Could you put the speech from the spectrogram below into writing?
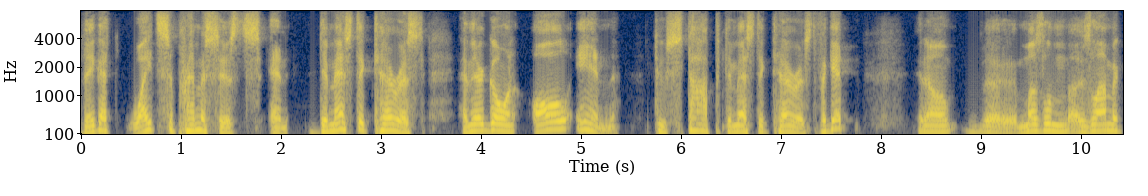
They got white supremacists and domestic terrorists, and they're going all in to stop domestic terrorists. Forget, you know, the Muslim Islamic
